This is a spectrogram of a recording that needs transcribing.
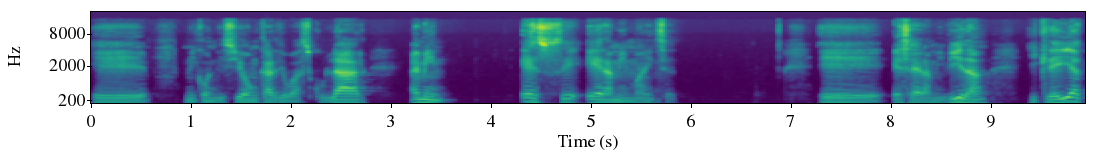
eh, mi condición cardiovascular. I mean, ese era mi mindset. Eh, esa era mi vida y creía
